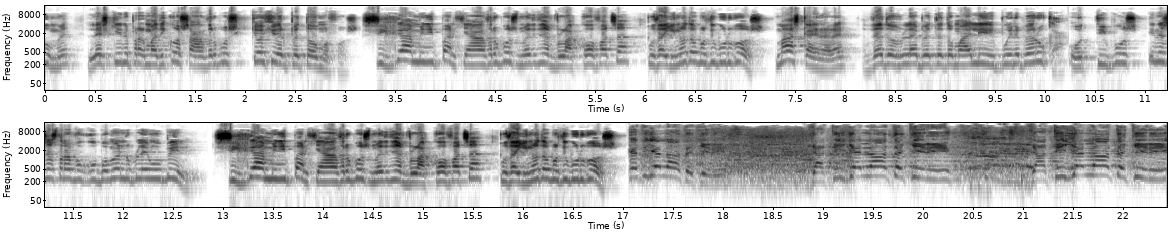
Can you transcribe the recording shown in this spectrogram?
λυπηθούμε, λες και είναι πραγματικός άνθρωπος και όχι ο ερπετόμορφος. Σιγά μην υπάρχει άνθρωπος με τέτοια βλακόφατσα που θα γινόταν πρωθυπουργός. Μάσκα είναι ρε. Δεν το βλέπετε το μαλλί που είναι περούκα. Ο τύπος είναι σαν στραβοκομπομένο Playmobil. Σιγά μην υπάρχει άνθρωπος με τέτοια βλακόφατσα που θα γινόταν πρωθυπουργός. Γιατί γελάτε, κύριε; Γιατί γελάτε, κύριε. Γιατί γελάτε, κύριε.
